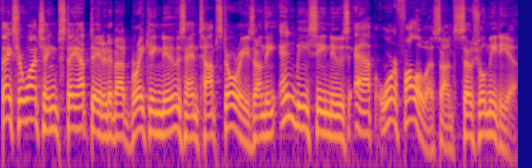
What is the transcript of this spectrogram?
Thanks for watching. Stay updated about breaking news and top stories on the NBC News app or follow us on social media.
